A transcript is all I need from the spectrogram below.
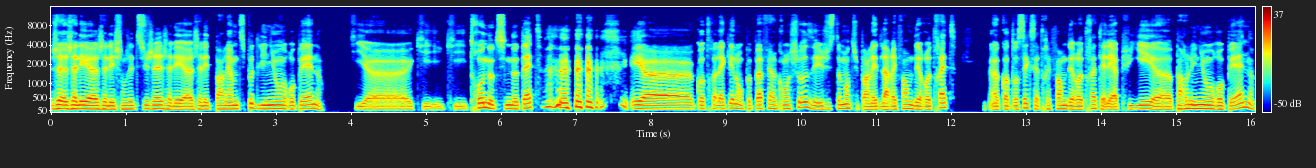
j'allais euh, j'allais changer de sujet, j'allais euh, j'allais te parler un petit peu de l'Union européenne qui, euh, qui, qui trône au-dessus de nos têtes et contre laquelle on peut pas faire grand-chose. Et justement, tu parlais de la réforme des retraites. Quand on sait que cette réforme des retraites, elle est appuyée par l'Union européenne,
